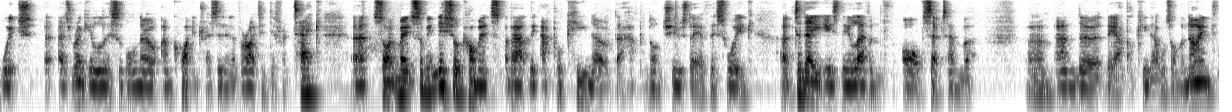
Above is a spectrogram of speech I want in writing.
which, uh, as regular listeners will know, I'm quite interested in a variety of different tech. Uh, so I've made some initial comments about the Apple keynote that happened on Tuesday of this week. Uh, today is the 11th of September. Um, and uh, the Apple keynote was on the 9th.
